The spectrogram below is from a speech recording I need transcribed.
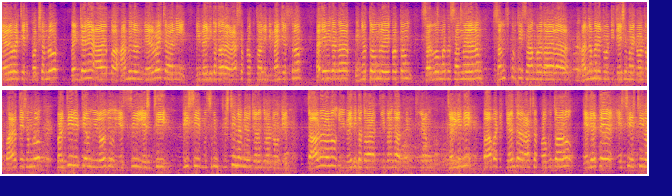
నెరవేర్చని పక్షంలో వెంటనే ఆ యొక్క హామీలను నెరవేర్చాలని ఈ వేదిక ద్వారా రాష్ట్ర ప్రభుత్వాన్ని డిమాండ్ చేస్తున్నాం. అదేవిధంగా భిన్నత్వంలో ఏకత్వం సర్వమత సమ్మేళనం సంస్కృతి సాంప్రదాయాల అందమైనటువంటి దేశమైనటువంటి భారతదేశంలో ప్రతినిత్యం ఈ రోజు ఎస్సీ ఎస్టీ బీసీ ముస్లిం క్రిస్టియన్ల మీద జరుగుతున్నటువంటి దాడులను ఈ వేదిక ద్వారా తీవ్రంగా ఖండించడం జరిగింది. కాబట్టి కేంద్ర రాష్ట్ర ప్రభుత్వాలు ఏదైతే ఎస్సీ ఎస్టీల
